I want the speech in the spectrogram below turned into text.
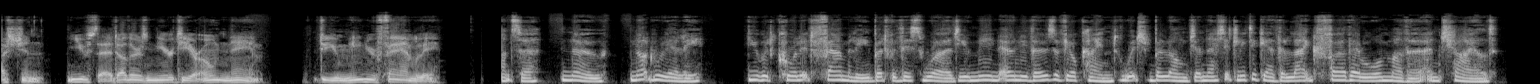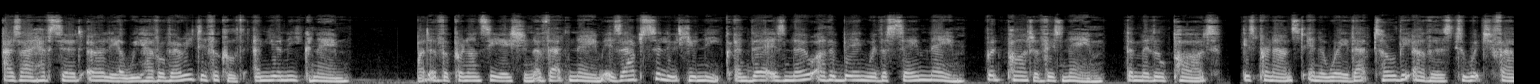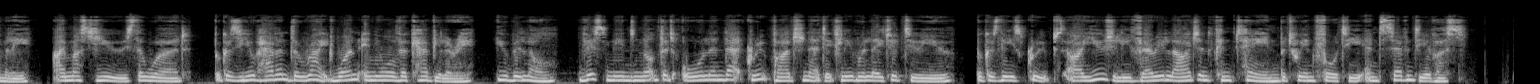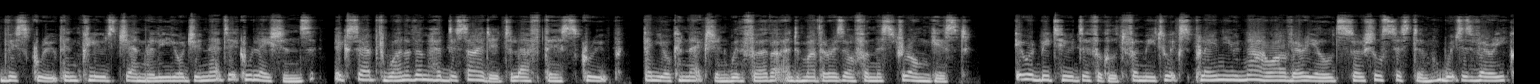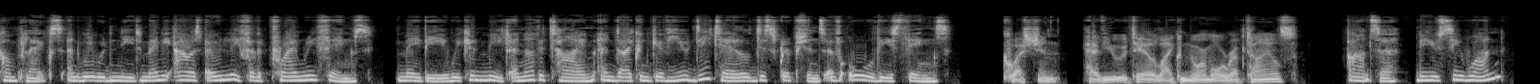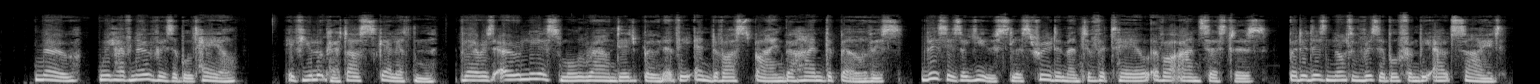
Question. You said others near to your own name. Do you mean your family? Answer, no, not really. You would call it family but with this word you mean only those of your kind which belong genetically together like father or mother and child. As I have said earlier we have a very difficult and unique name. Part of the pronunciation of that name is absolute unique and there is no other being with the same name, but part of this name, the middle part, is pronounced in a way that told the others to which family, I must use the word, because you haven't the right one in your vocabulary, you belong. This means not that all in that group are genetically related to you, because these groups are usually very large and contain between 40 and 70 of us. This group includes generally your genetic relations, except one of them had decided to left this group, and your connection with father and mother is often the strongest. It would be too difficult for me to explain you now our very old social system which is very complex and we would need many hours only for the primary things. Maybe we can meet another time and I can give you detailed descriptions of all these things. Question. Have you a tail like normal reptiles? Answer, do you see one? No, we have no visible tail. If you look at our skeleton, there is only a small rounded bone at the end of our spine behind the pelvis. This is a useless rudiment of the tail of our ancestors, but it is not visible from the outside.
